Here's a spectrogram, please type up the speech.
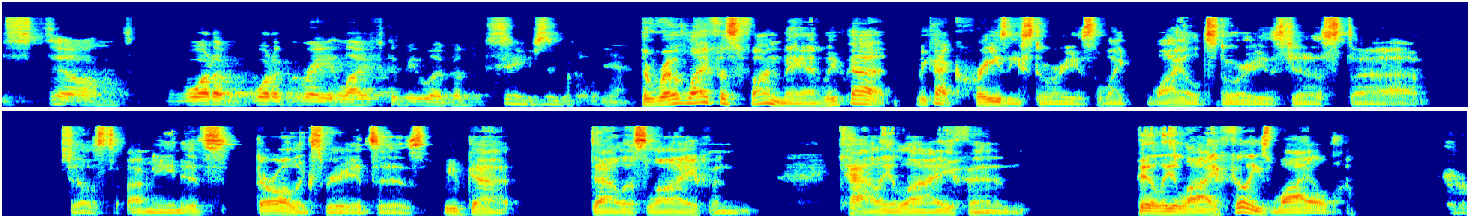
Still, what a what a great life to be living. Seriously. the road life is fun man. We've got we got crazy stories like wild stories just uh just i mean it's they're all experiences. We've got dallas life and cali life and philly life. Philly's wild.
